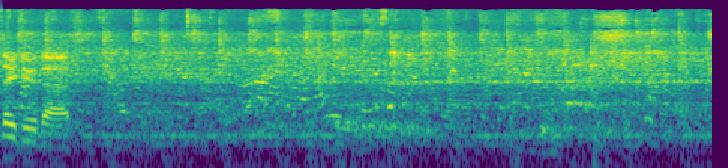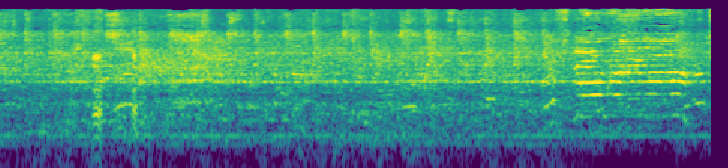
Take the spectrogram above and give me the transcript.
would they do that? Let's go, Raiders!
